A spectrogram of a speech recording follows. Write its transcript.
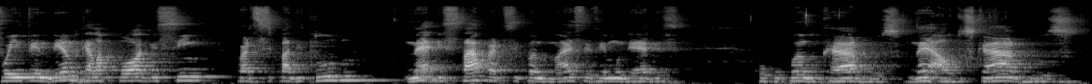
foi entendendo que ela pode sim participar de tudo, né? Está participando mais, você vê mulheres ocupando cargos, né? Altos cargos,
